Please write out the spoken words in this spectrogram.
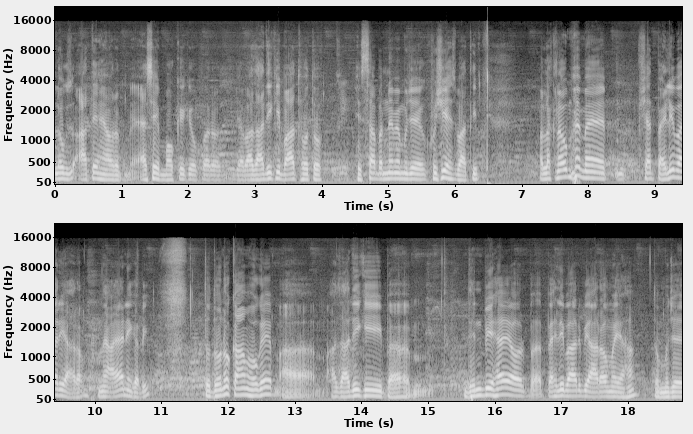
लोग आते हैं और ऐसे मौके के ऊपर जब आज़ादी की बात हो तो हिस्सा बनने में मुझे खुशी है इस बात की। और लखनऊ में मैं शायद पहली बार ही आ रहा हूँ, मैं आया नहीं कभी तो दोनों काम हो गए आज़ादी की दिन भी है और पहली बार भी आ रहा हूँ मैं यहाँ तो मुझे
